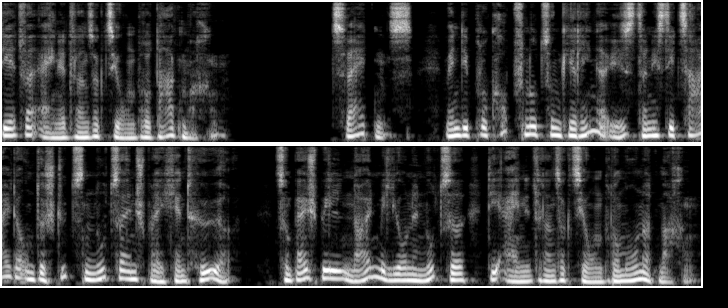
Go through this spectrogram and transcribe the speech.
die etwa eine Transaktion pro Tag machen. Zweitens, wenn die Pro-Kopf-Nutzung geringer ist, dann ist die Zahl der unterstützten Nutzer entsprechend höher. Zum Beispiel 9 Millionen Nutzer, die eine Transaktion pro Monat machen.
